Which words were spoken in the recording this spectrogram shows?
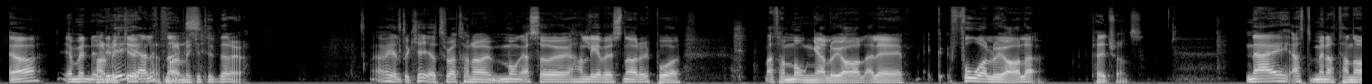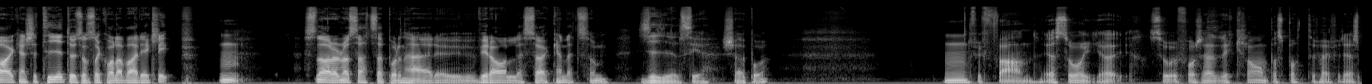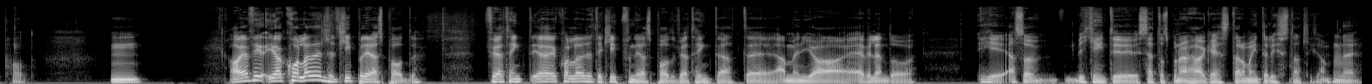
Ja, ja men Har det du är mycket, jävligt har du nice. mycket tittare då? Ja, helt okej. Jag tror att han har många, alltså han lever snarare på att ha många lojala, eller få lojala. Patrons? Nej, att, men att han har kanske 10 000 som kollar varje klipp. Mm. Snarare än att satsa på den här eh, viralsökandet som JLC kör på. Mm, för fan. Jag såg, jag såg, får så här reklam på Spotify för deras podd. Mm. Ja, jag, fick, jag kollade lite klipp på deras podd. För jag tänkte, jag kollade lite klipp från deras podd för jag tänkte att, eh, ja men jag är väl ändå, he, alltså vi kan ju inte sätta oss på några höga hästar om man inte har lyssnat liksom. Nej.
